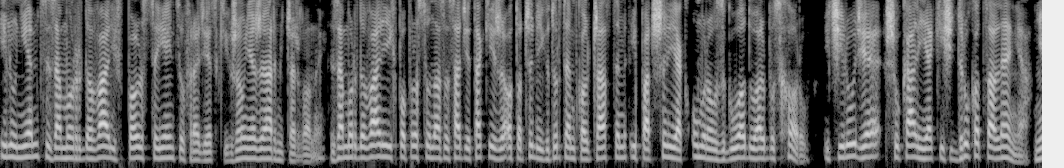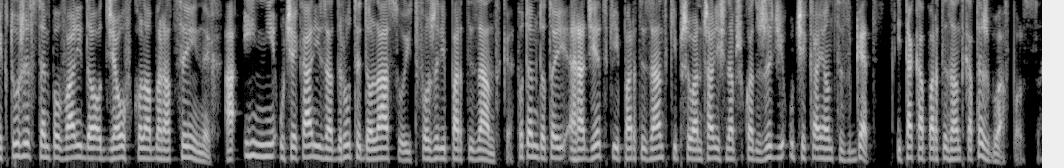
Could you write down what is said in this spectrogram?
ilu Niemcy zamordowali w Polsce jeńców radzieckich, żołnierzy Armii Czerwonej. Zamordowali ich po prostu na zasadzie takiej, że otoczyli ich drutem kolczastym i patrzyli jak umrą z głodu albo z chorób. I ci ludzie szukali jakichś dróg ocalenia. Niektórzy wstępowali do oddziałów kolaboracyjnych, a inni uciekali za druty do lasu i tworzyli partyzantkę. Potem do tej radzieckiej partyzantki przyłączali się na przykład Żydzi uciekający z get. I taka partyzantka też była w Polsce.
